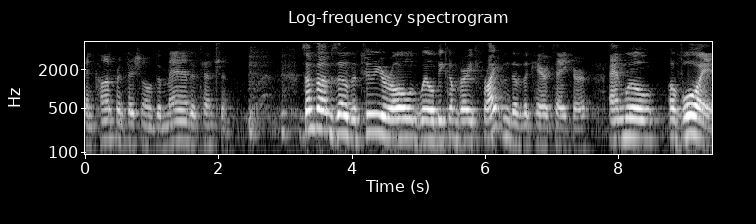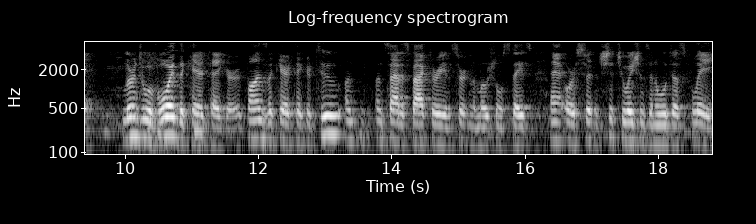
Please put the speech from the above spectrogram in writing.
and confrontational, demand attention. Sometimes, though, the two year old will become very frightened of the caretaker and will avoid, learn to avoid the caretaker. It finds the caretaker too un- unsatisfactory in certain emotional states eh, or certain situations and it will just flee.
